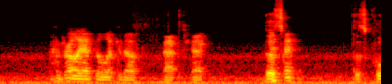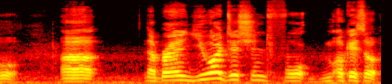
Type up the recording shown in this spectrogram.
I probably have to look it up. Fact check. That's that's cool. Uh, now, Brandon, you auditioned for. Okay, so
